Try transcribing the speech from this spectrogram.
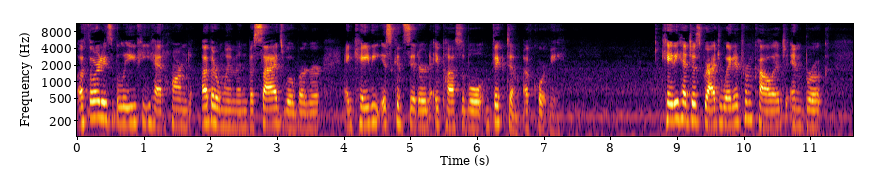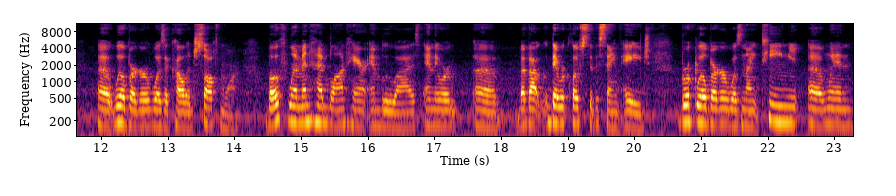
Authorities believe he had harmed other women besides Wilberger, and Katie is considered a possible victim of Courtney. Katie had just graduated from college, and Brooke uh, Wilberger was a college sophomore. Both women had blonde hair and blue eyes, and they were uh, about they were close to the same age. Brooke Wilberger was 19 uh, when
